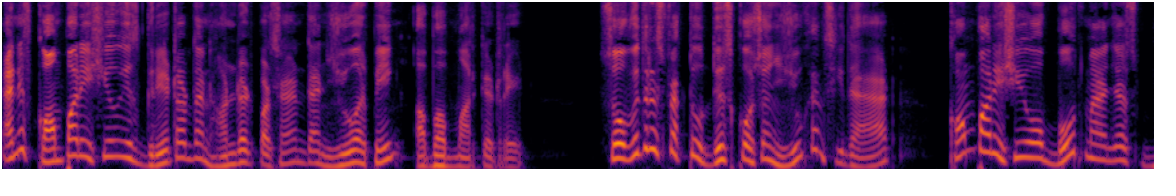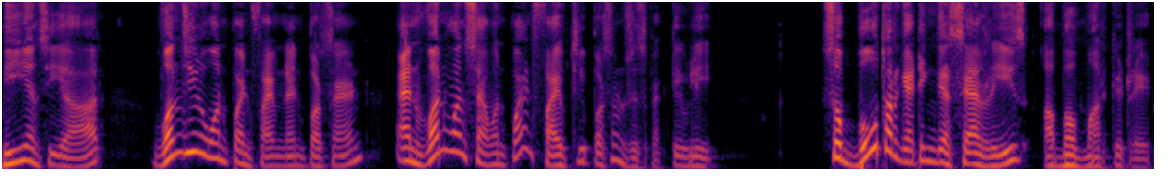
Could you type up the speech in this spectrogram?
And if compa ratio is greater than 100%, then you are paying above market rate. So with respect to this question, you can see that Compa ratio of both managers B and C are 101.59% and 117.53% respectively. So both are getting their salaries above market rate.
